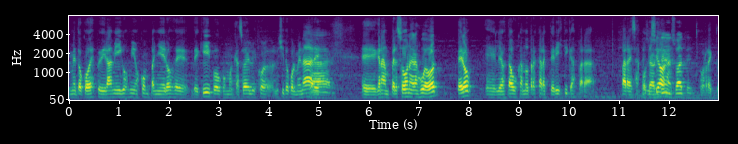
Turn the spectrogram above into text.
me tocó despedir a amigos míos, compañeros de, de equipo, como el caso de Luis Luchito Colmenares Claro. eh, gran persona, gran jugador, pero Leo está buscando otras características para, para esas posiciones. Anzuate. Correcto.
